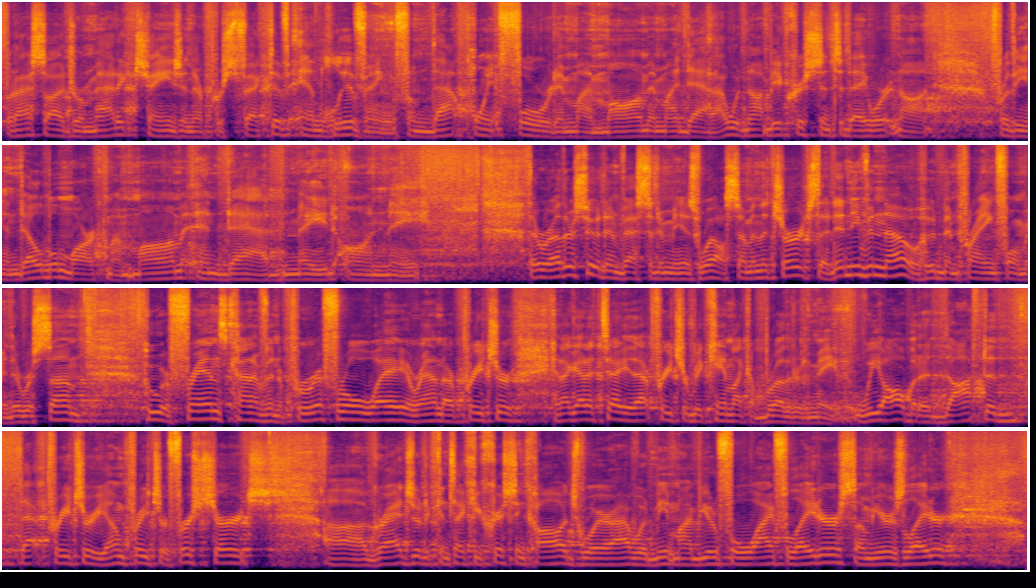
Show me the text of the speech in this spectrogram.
But I saw a dramatic change in their perspective and living from that point forward in my mom and my dad. I would not be a Christian today were it not for the indelible mark my mom and dad made on me. There were others who had invested in me as well, some in the church that didn't even know who'd been praying for me. There were some who were friends kind of in a peripheral way around our preacher. And I got to tell you, that preacher became like a brother to me. We all but adopted that preacher, young preacher, First Church, uh, graduate of Kentucky Christian College, where I would meet my beautiful wife later, some years later.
